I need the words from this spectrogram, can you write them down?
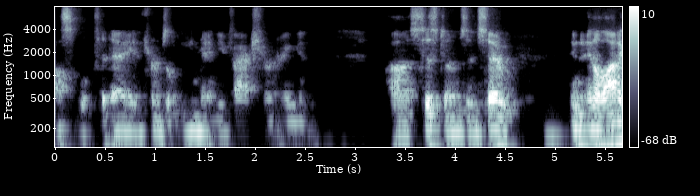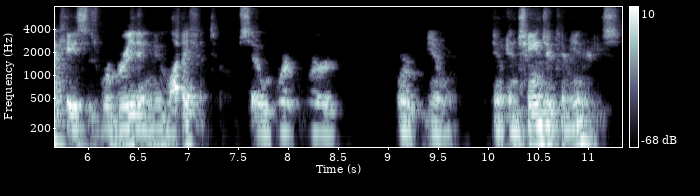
possible today in terms of lean manufacturing and uh, systems. And so, in, in a lot of cases, we're breathing new life into them. So we're we're we're you know in, in changing communities.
